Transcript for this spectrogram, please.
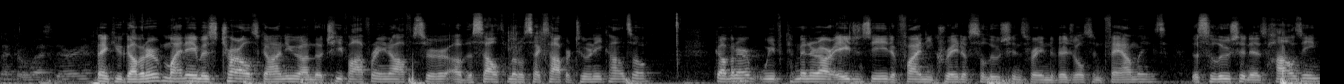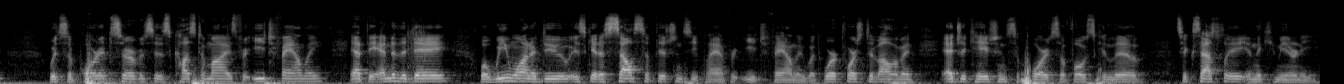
Metro West area? Thank you, Governor. My name is Charles Gonu. I'm the Chief Operating Officer of the South Middlesex Opportunity Council. Governor, we've committed our agency to finding creative solutions for individuals and families. The solution is housing with supported services customized for each family. At the end of the day, what we want to do is get a self-sufficiency plan for each family with workforce development, education support so folks can live successfully in the community.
